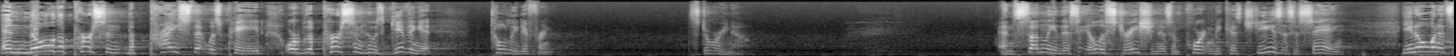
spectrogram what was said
and know the person, the price that was paid, or the person who's giving it, totally different story now. And suddenly, this illustration is important because Jesus is saying, you know what it's,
